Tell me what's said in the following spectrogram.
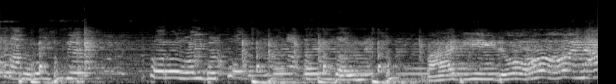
আমার হয়েছে তোর তোর। যাইনি বাড়ির না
